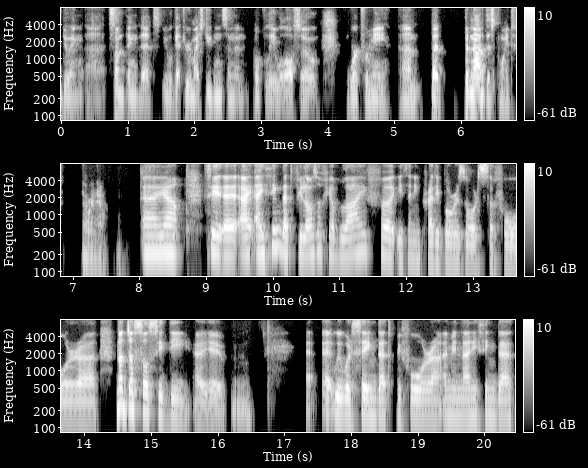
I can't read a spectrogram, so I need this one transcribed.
doing uh, something that will get through my students and then hopefully will also work for me. Um, but but not at this point, not right now. Uh, yeah. See, uh, I, I think that philosophy of life uh, is an incredible resource for uh, not just OCD. Mm, we were saying that before. I mean, anything that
